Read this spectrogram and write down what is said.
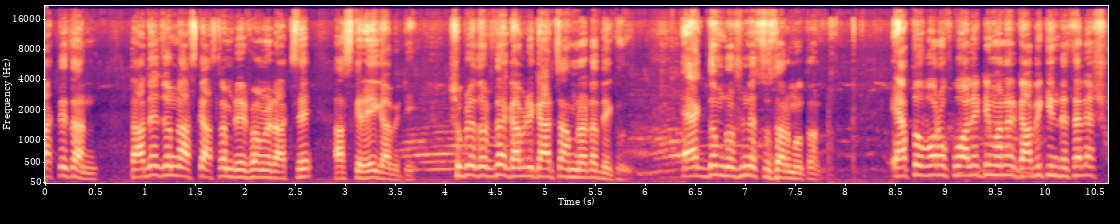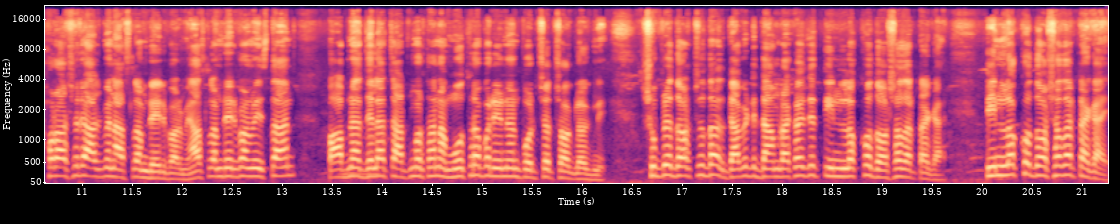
রাখতে চান, তাদের জন্য আজকে আসলাম ডেয়ারি ফার্মে রাখছে আজকের এই গাবিটি সুপ্রিয় দর্শক গাবিটির গার চামড়াটা দেখুন। একদম রসুনের চুচার মতন। এত বড় কোয়ালিটি মানের গাবি কিনতে চাইলে সরাসরি আসবেন আসলাম ডেয়ারি ফার্মে আসলাম ডেয়ারি ফার্মের স্থান পাবনা জেলা চাটমোর থানা মথুরাপুর ইউনিয়ন পরিষদ সংলগ্নে। সুপ্রিয় দর্শক গাভীটির দাম রাখা হয়েছে তিন লক্ষ দশ হাজার টাকায়। তিন লক্ষ দশ হাজার টাকায়।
